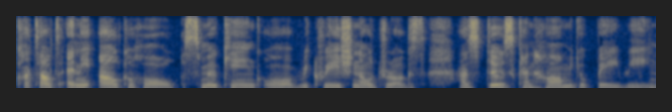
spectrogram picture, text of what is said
Cut out any alcohol, smoking, or recreational drugs, as those can harm your baby.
